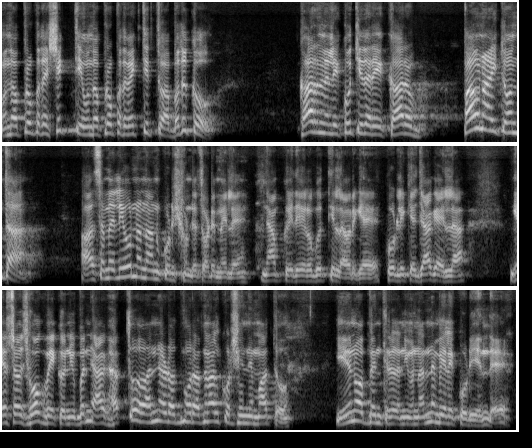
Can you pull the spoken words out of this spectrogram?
ಒಂದು ಅಪರೂಪದ ಶಕ್ತಿ, ಒಂದು ಅಪರೂಪದ ವ್ಯಕ್ತಿತ್ವ, ಬದುಕು. ಕಾರಿನಲ್ಲಿ ಕೂತಿದ್ದಾರೆ ಕಾರು ಪಾವನ ಆಯಿತು ಅಂತ. ಆ ಸಮಯದಲ್ಲಿ ಇವ್ರನ್ನ ನಾನು ಕೂಡಿಸ್ಕೊಂಡೆ ತೊಡೆ ಮೇಲೆ. ಜ್ಞಾಪಕ ಇದೆಯಲ್ಲೋ ಗೊತ್ತಿಲ್ಲ ಅವ್ರಿಗೆ. ಕೂಡ್ಲಿಕ್ಕೆ ಜಾಗ ಇಲ್ಲ. ಗೆಸ್ಟ್ ಹೌಸ್ ಹೋಗ್ಬೇಕು. ನೀವು ಬನ್ನಿ. ಆಗ ಹತ್ತು, ಹನ್ನೆರಡು, ಹದಿಮೂರು, ಹದಿನಾಲ್ಕು ವರ್ಷ ಹಿಂದೆ ಮಾತು. ಏನೂ ಅಭ್ಯಂತರ ನೀವು ನನ್ನ ಮೇಲೆ ಕೂಡಿ ಎಂದೆ.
